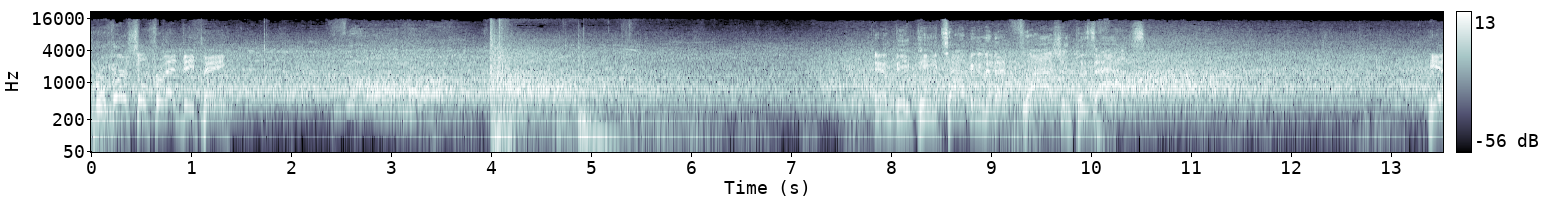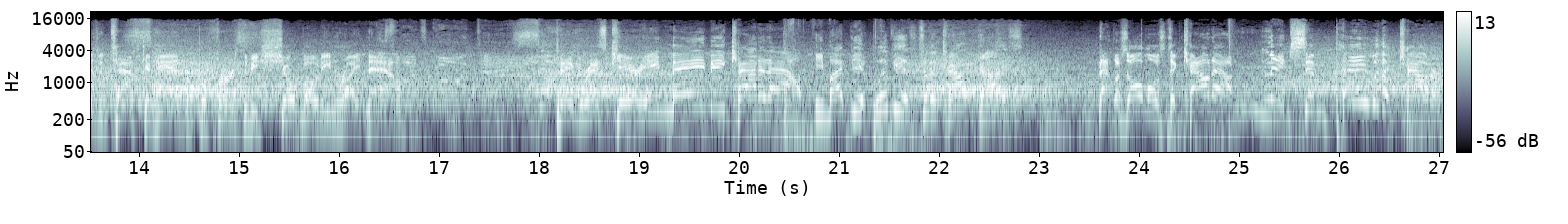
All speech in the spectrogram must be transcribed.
Reversal from MVP. MVP tapping into that flash and pizzazz. He has a task at hand, but prefers to be showboating right now. Big risk here. He may be counted out. He might be oblivious to the count, guys. That was almost a count out. Makes him pay with a counter.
